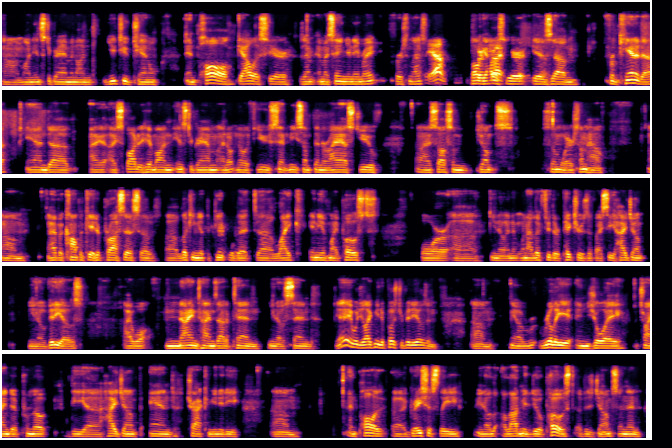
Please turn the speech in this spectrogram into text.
um, on Instagram and on YouTube channel. And Paul Galas here, is, am I saying your name right, first and last? Yeah. Paul Galas here is um, from Canada, and uh, I, I, spotted him on Instagram. I don't know if you sent me something or I asked you. I saw some jumps somewhere somehow. Um, I have a complicated process of uh, looking at the people that uh, like any of my posts, or uh, you know, and when I look through their pictures, if I see high jump you know, videos, I will nine times out of 10, you know, send, Hey, would you like me to post your videos? And, um, you know, r- really enjoy trying to promote the uh, high jump and track community. Um, and Paul uh, graciously, you know, allowed me to do a post of his jumps. And then,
